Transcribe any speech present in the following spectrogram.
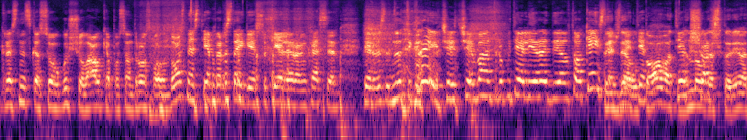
Krasnickas su Auguščiu laukia pusantros valandos, nes tie per staigiai sukėlė rankas ir, ir visi, nu tikrai, čia, čia man truputėlį yra dėl to keista. Tai žinai, dėl tiek- to, vat, tiek šaš- turėjo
